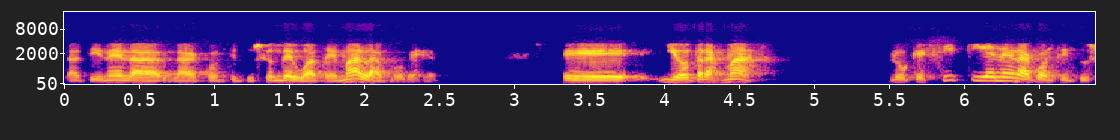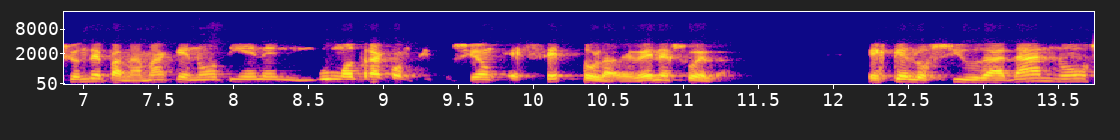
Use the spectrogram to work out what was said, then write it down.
La tiene la, constitución de Guatemala, por ejemplo, eh, y otras más. Lo que sí tiene la constitución de Panamá, que no tiene ninguna otra constitución excepto la de Venezuela, es que los ciudadanos,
